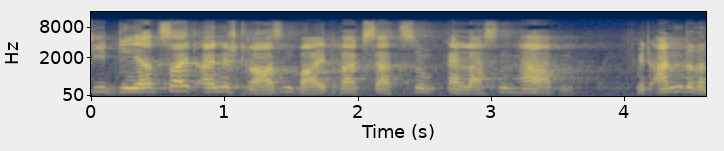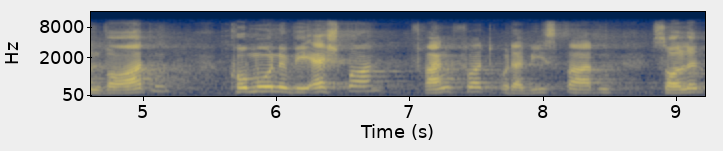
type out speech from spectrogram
die derzeit eine Straßenbeitragssatzung erlassen haben. Mit anderen Worten, Kommunen wie Eschborn, Frankfurt oder Wiesbaden sollen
